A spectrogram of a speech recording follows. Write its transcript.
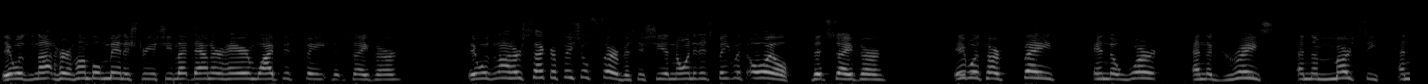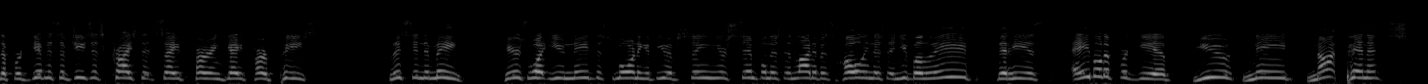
It was not her humble ministry as she let down her hair and wiped his feet that saved her. It was not her sacrificial service as she anointed his feet with oil that saved her. It was her faith in the work and the grace and the mercy and the forgiveness of Jesus Christ that saved her and gave her peace. Listen to me. Here's what you need this morning. If you have seen your sinfulness in light of His holiness and you believe that He is able to forgive, you need not penance.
